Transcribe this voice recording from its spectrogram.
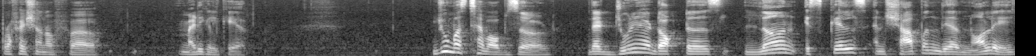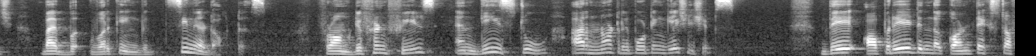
profession of uh, medical care. You must have observed that junior doctors learn skills and sharpen their knowledge by working with senior doctors from different fields and these two are not reporting relationships. They operate in the context of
